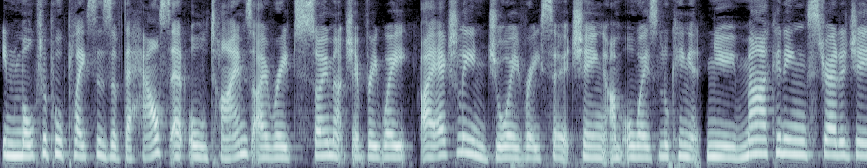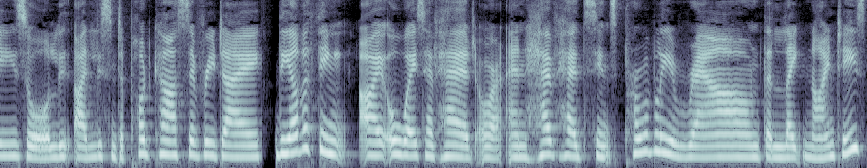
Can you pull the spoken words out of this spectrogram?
in multiple places of the house at all times. I read so much every week. I actually enjoy researching. I'm always looking at new marketing strategies or li- I listen to podcasts every day. The other thing I always have had or and have had since probably around the late 90s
